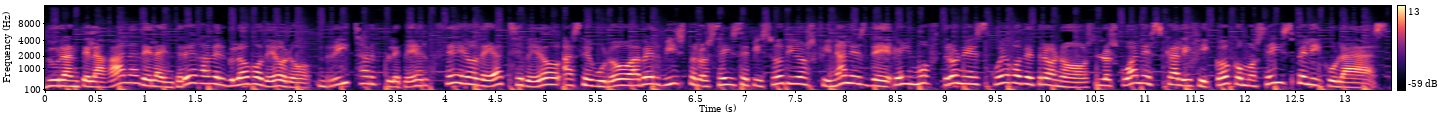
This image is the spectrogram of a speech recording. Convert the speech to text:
Durante la gala de la entrega del Globo de Oro, Richard Plepper, CEO de HBO, aseguró haber visto los seis episodios finales de Game of Thrones Juego de Tronos, los cuales calificó como seis películas.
